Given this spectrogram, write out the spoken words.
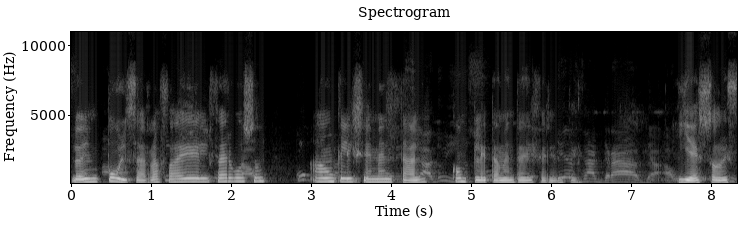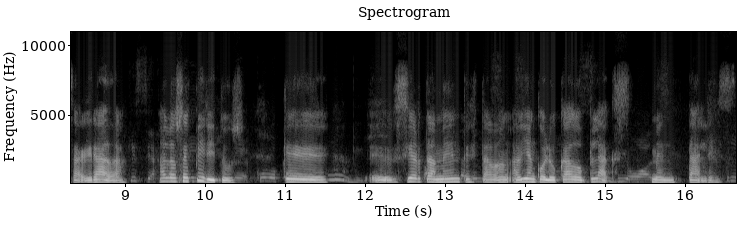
lo impulsa Rafael Ferguson a un cliché mental completamente diferente. Y eso desagrada a los espíritus que eh, ciertamente estaban, habían colocado plaques mentales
